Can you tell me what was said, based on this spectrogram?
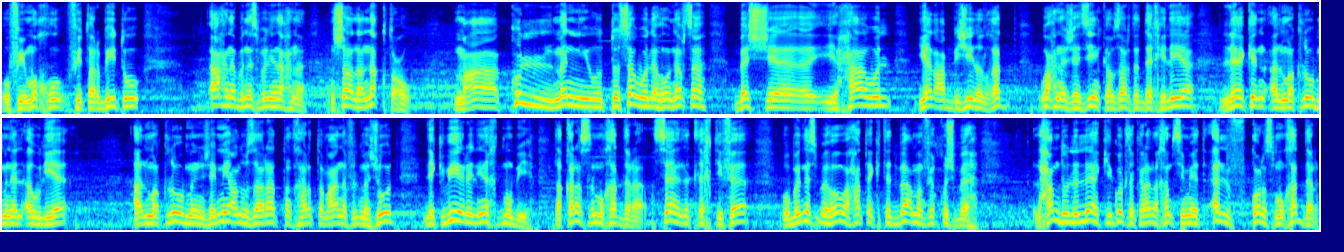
وفي مخه في تربيته. أحنا بالنسبة لنا أحنا إن شاء الله نقطعوا مع كل من تسول له نفسه باش يحاول يلعب بجيل الغد وإحنا جاهزين كوزارة الداخلية لكن المطلوب من الأولياء المطلوب من جميع الوزارات تنخرط معنا في المجهود الكبير اللي نخدموا به الأقراص المخدرة سهلة الاختفاء وبالنسبة هو حتى كي تتباع ما فيقوش به. الحمد لله كي قلت لك رانا 500 ألف قرص مخدر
